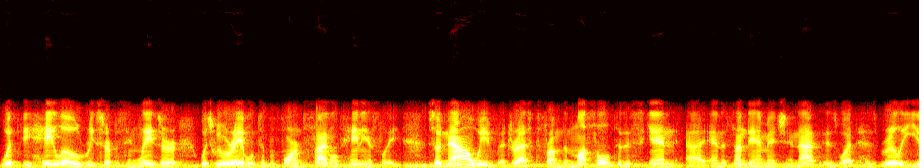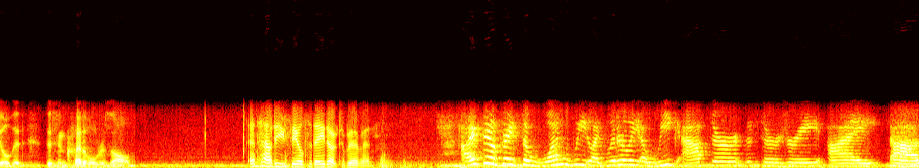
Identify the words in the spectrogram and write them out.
with the halo resurfacing laser, which we were able to perform simultaneously. So now we've addressed from the muscle to the skin uh, and the sun damage, and that is what has really yielded this incredible result. And how do you feel today, Dr. Berman? I feel great. So one week, like literally a week after the surgery, I uh,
